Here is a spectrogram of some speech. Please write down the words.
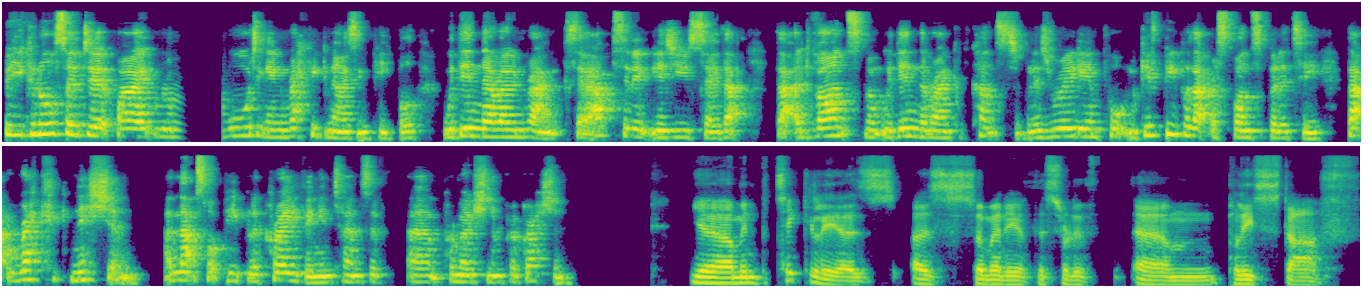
But you can also do it by rewarding and recognizing people within their own rank. So absolutely as you say that that advancement within the rank of constable is really important. Give people that responsibility that recognition and that's what people are craving in terms of um, promotion and progression. Yeah i mean particularly as as so many of the sort of um, police staff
